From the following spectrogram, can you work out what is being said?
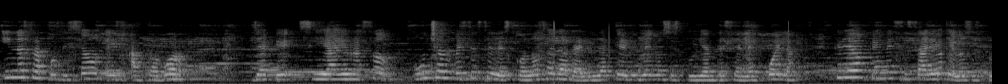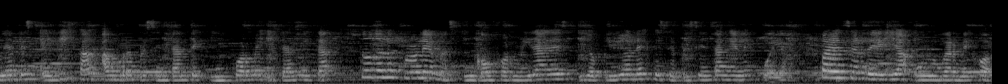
Y nuestra posición es a favor, ya que si hay razón, muchas veces se desconoce la realidad que viven los estudiantes en la escuela. Creo que es necesario que los estudiantes elijan a un representante que informe y transmita todos los problemas, inconformidades y opiniones que se presentan en la escuela para hacer de ella un lugar mejor.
